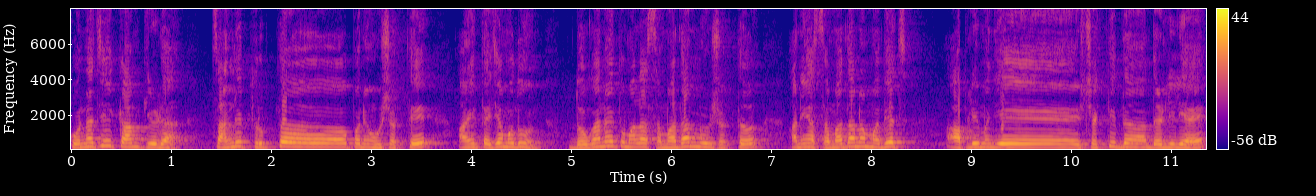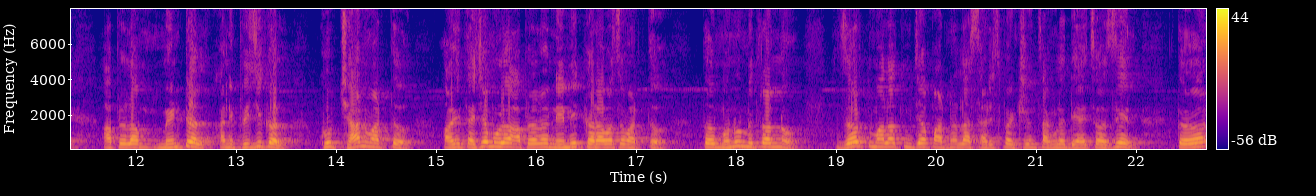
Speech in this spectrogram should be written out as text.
कोणाचीही काम क्रीडा चांगली तृप्तपणे होऊ शकते आणि त्याच्यामधून दोघांनाही तुम्हाला समाधान मिळू शकतं आणि या समाधानामध्येच आपली म्हणजे शक्ती द दडलेली आहे. आपल्याला मेंटल आणि फिजिकल खूप छान वाटतं आणि त्याच्यामुळं आपल्याला नेहमी करावंसं वाटतं. तर म्हणून मित्रांनो जर तुम्हाला तुमच्या पार्टनरला सॅटिस्फॅक्शन चांगलं द्यायचं असेल तर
